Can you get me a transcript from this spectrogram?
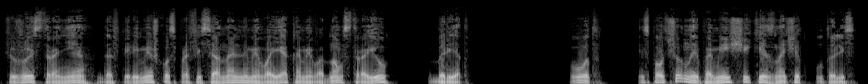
в чужой стране, да вперемешку с профессиональными вояками в одном строю — бред. Вот, исполченные помещики, значит, путались.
